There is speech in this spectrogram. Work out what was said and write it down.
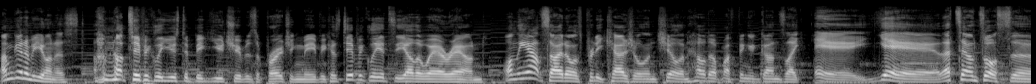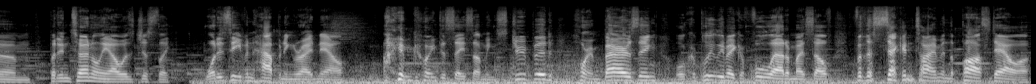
I'm gonna be honest, I'm not typically used to big YouTubers approaching me because typically it's the other way around. On the outside I was pretty casual and chill and held up my finger guns like, Hey, yeah, that sounds awesome. But internally I was just like, what is even happening right now? I am going to say something stupid, or embarrassing, or completely make a fool out of myself for the second time in the past hour.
